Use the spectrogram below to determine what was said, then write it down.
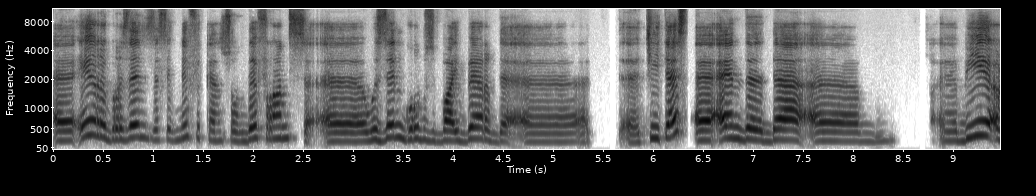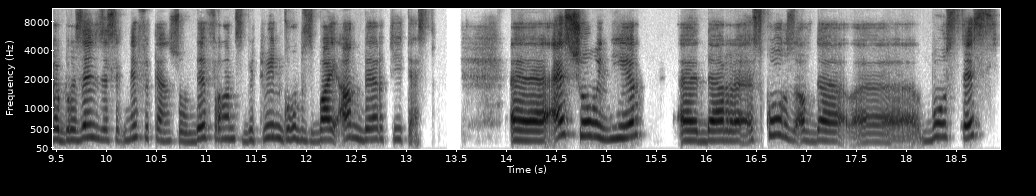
A represents the significance of difference within groups by paired t-test, and the um, B represents the significance of difference between groups by unpaired t-test. as shown here, the scores of the post tests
